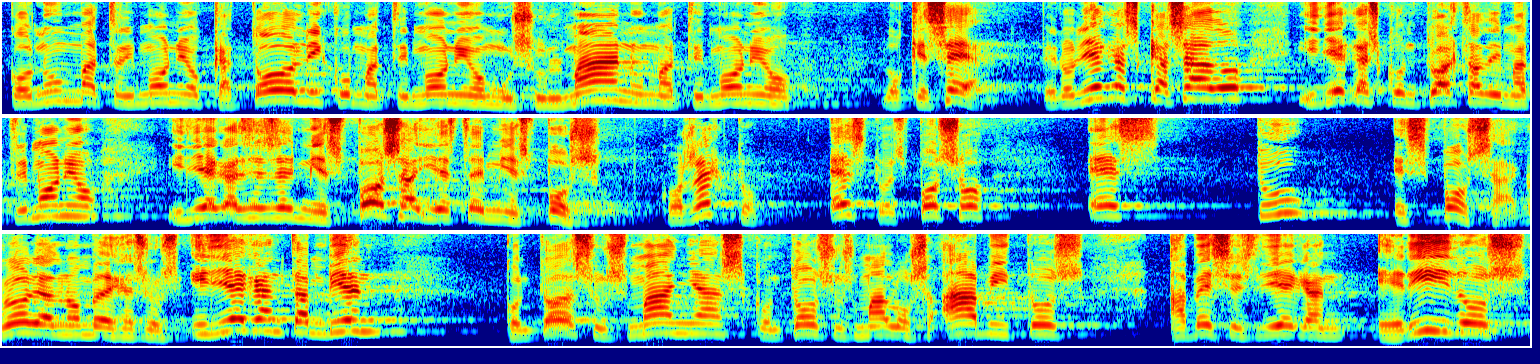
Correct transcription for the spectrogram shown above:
con un matrimonio católico, un matrimonio musulmán, un matrimonio lo que sea. Pero llegas casado y llegas con tu acta de matrimonio y llegas, esa es mi esposa y este es mi esposo. ¿Correcto? Esto, esposo, es tu esposa. Gloria al nombre de Jesús. Y llegan también con todas sus mañas, con todos sus malos hábitos, a veces llegan heridos,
